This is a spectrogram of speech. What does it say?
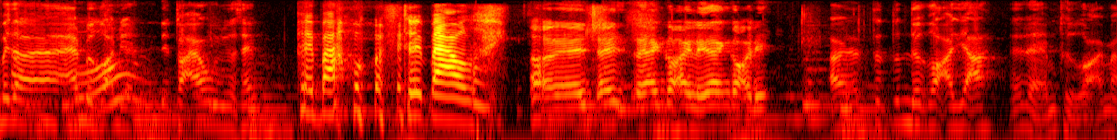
bây giờ em được gọi điện điện thoại không sếp Thuê bao. thuê bao rồi ờ, đấy, đấy, anh gọi anh lấy anh gọi đi à, được gọi gì ạ Thế để em thử gọi mà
